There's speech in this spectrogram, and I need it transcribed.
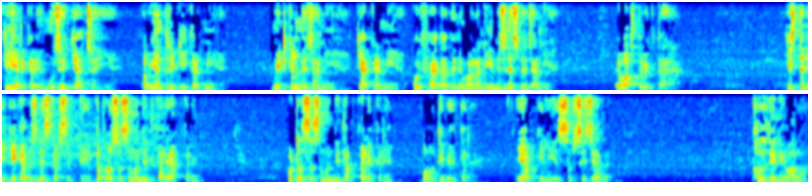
क्लियर करें, मुझे क्या चाहिए? अभियंत्रिकी करनी है, मेडिकल में जानी है, क्या करनी है? कोई फ़ायदा देने वाला नहीं है, बिज़नेस में जानी है। ये वास्तविकता है। किस तरीके का बिज़नेस कर सकते हैं? कपड़ों से संबंधित कार्य आप करें। होटल से संबंधित आप कार्य करें, बहुत ही बेहतर है। ये आपके लिए सबसे ज़्यादा फल देने वाला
